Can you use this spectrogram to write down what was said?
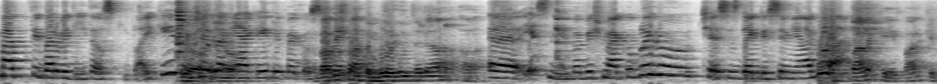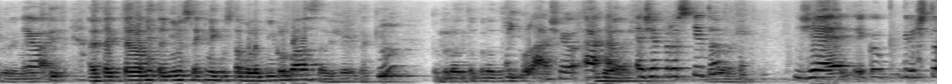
má ty barvitý italský vlajky, takže Jo, je tam jo. nějaký typ jako... Babiš má koblihu teda a Uh, jasně, Babiš má koblihu, ČSSD kdysi měla guláš. Párky, párky byly. Jo. Ale tak to je hlavně ten minus technikus, ta volební klobása, že jo, taky. To bylo, to bylo dřív. guláš, jo. A, a, Guláš. a že prostě to, Guláš. Že jako když to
